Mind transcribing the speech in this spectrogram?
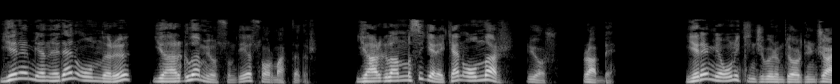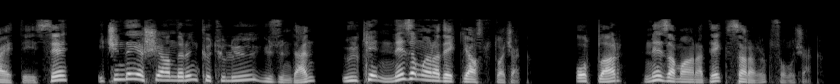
Yeremya neden onları yargılamıyorsun diye sormaktadır. Yargılanması gereken onlar diyor Rabbe. Yeremya 12. bölüm 4. ayette ise içinde yaşayanların kötülüğü yüzünden ülke ne zamana dek yaz tutacak? Otlar ne zamana dek sararıp solacak?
